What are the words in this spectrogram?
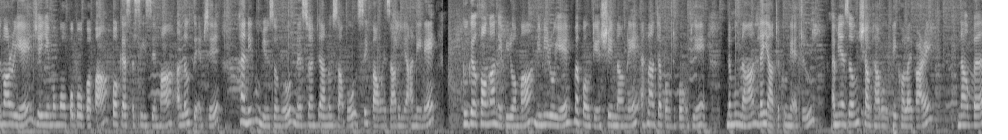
ကျမတို့ရဲ့ရေရေမောမောပေါပေါပပ podcast အစီအစဉ်မှာအလုပ်တင်ဖြစ်ဖန်တီးမှုမျိုးစုံကိုလက်စွမ်းပြလှုပ်ဆောင်ဖို့စိတ်ပါဝင်စားသူများအနေနဲ့ Google Form ကနေပြီးတော့မှမိမိတို့ရဲ့မှတ်ပုံတင်ရှင်းနှောင်းနဲ့အလှတက်ပုံတစ်ပုံအပြင်နမူနာလက်ရာတစ်ခုနဲ့အတူအမြင့်ဆုံးလျှောက်ထားဖို့ဖိတ်ခေါ်လိုက်ပါတယ်။နောက်ပတ်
